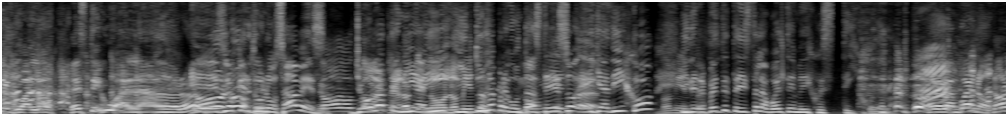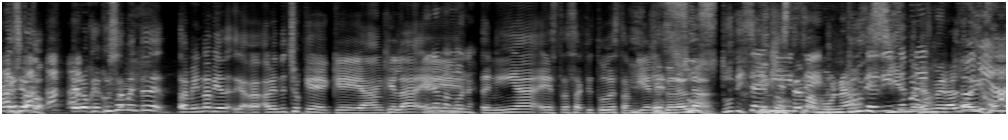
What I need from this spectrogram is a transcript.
Este igualado, este igualado, ¿no? No, es lo no, que tú no sabes. Yo la tenía ahí y tú le preguntaste eso, ella dijo y de repente te diste la vuelta y me dijo, este hijo de la... Oigan, bueno. No, no es cierto. Pero que justamente también había- habían dicho que que Ángela Era eh, tenía estas actitudes también. Esmeralda. Tú diciendo. ¿Dijiste mamona? Tú diciendo- Esmeralda Oye, dijo hasta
